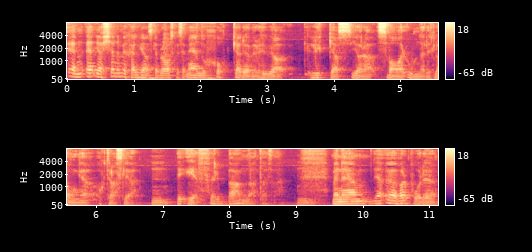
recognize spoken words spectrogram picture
en, en, jag känner mig själv ganska bra ska jag säga, men jag är ändå chockad över hur jag lyckas göra svar onödigt långa och trassliga. Det är förbannat alltså. Men eh, jag övar på det.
